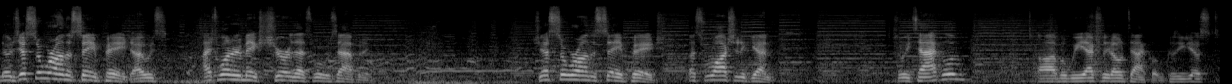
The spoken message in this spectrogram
No, just so we're on the same page. I was, I just wanted to make sure that's what was happening. Just so we're on the same page. Let's watch it again. So we tackle him? Uh, but we actually don't tackle him because he just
